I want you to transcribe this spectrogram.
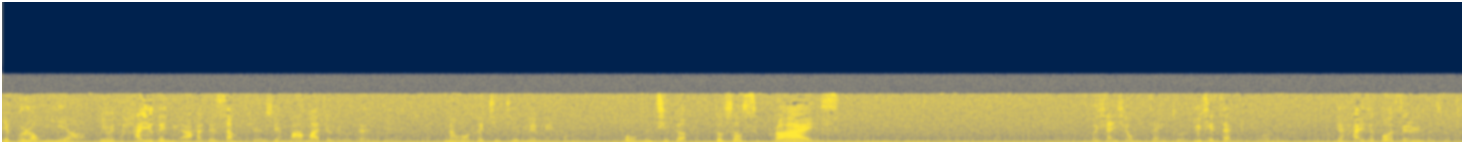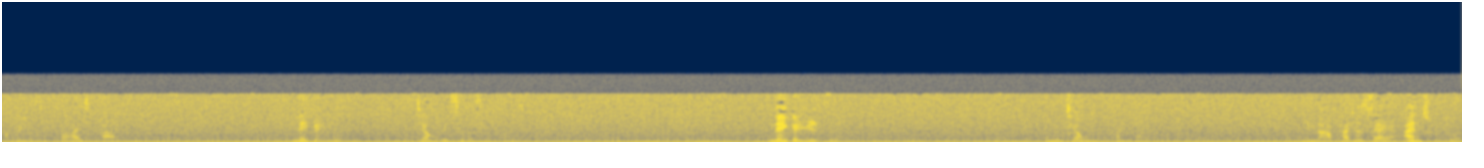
也不容易啊，因为他还有个女儿还在上学，所以妈妈就留在那边。那我和姐姐、妹妹，我们。我们几个都说 surprise，我相信我们在座，尤其在美国，给孩子过生日的时候，他们有 surprise party。那个日子将会是个 surprise。那个日子，我们将他，就在暗处做的，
